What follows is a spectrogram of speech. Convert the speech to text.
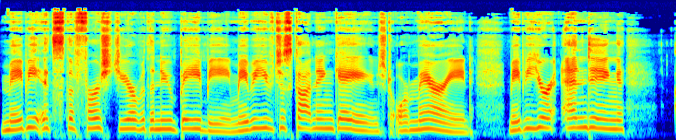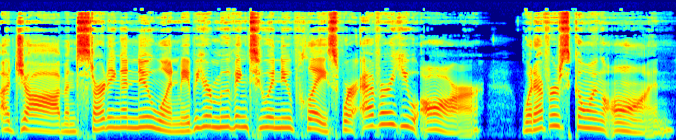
Maybe it's the first year with a new baby. Maybe you've just gotten engaged or married. Maybe you're ending a job and starting a new one. Maybe you're moving to a new place. Wherever you are, whatever's going on,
